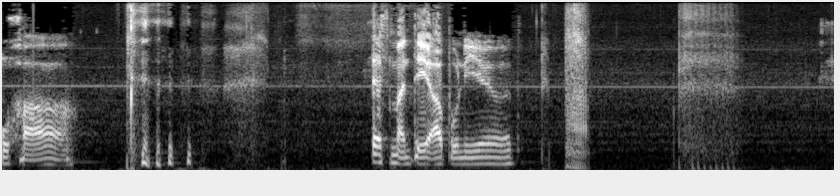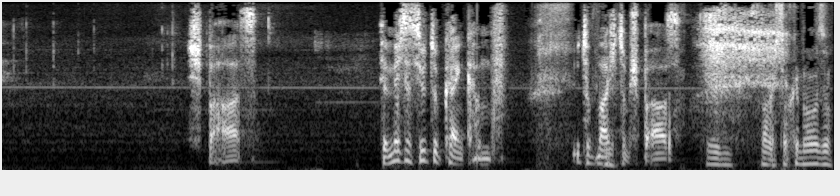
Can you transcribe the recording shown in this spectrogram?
Oha. Erstmal deabonniert. Spaß. Für mich ist YouTube kein Kampf. YouTube mache ich zum Spaß. Eben, Mach ich doch genauso.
